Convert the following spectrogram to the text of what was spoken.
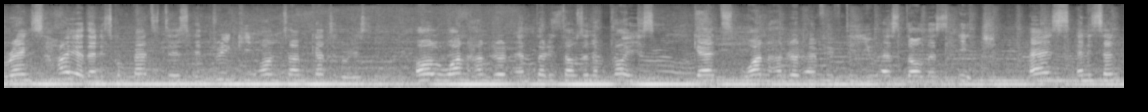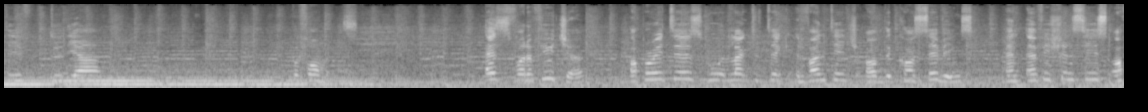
ranks higher than its competitors in three key on-time categories, all 130,000 employees get 150 US dollars each as an incentive to their performance. As for the future, operators who would like to take advantage of the cost savings and efficiencies of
